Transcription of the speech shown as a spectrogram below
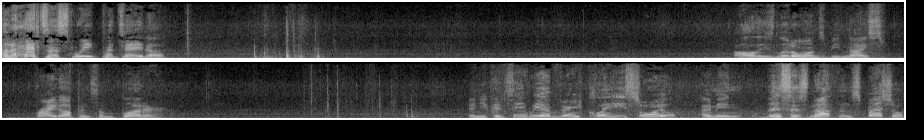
that's a sweet potato. All these little ones be nice fried up in some butter. And you can see we have very clayey soil. I mean, this is nothing special.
